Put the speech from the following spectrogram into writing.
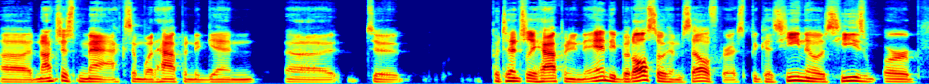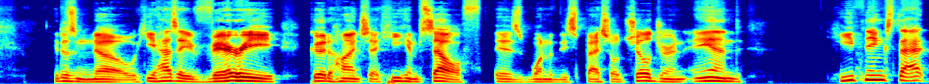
uh, not just Max and what happened again uh, to potentially happening to Andy, but also himself, Chris, because he knows he's, or he doesn't know. He has a very good hunch that he himself is one of these special children, and he thinks that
